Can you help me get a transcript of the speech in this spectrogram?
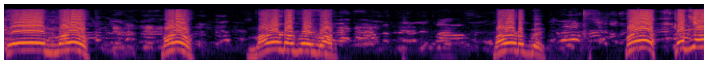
তিন, মারো মারো মারো ঢুকবে এবার মারো ঢুকবে। মারো, ঢুকবে!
